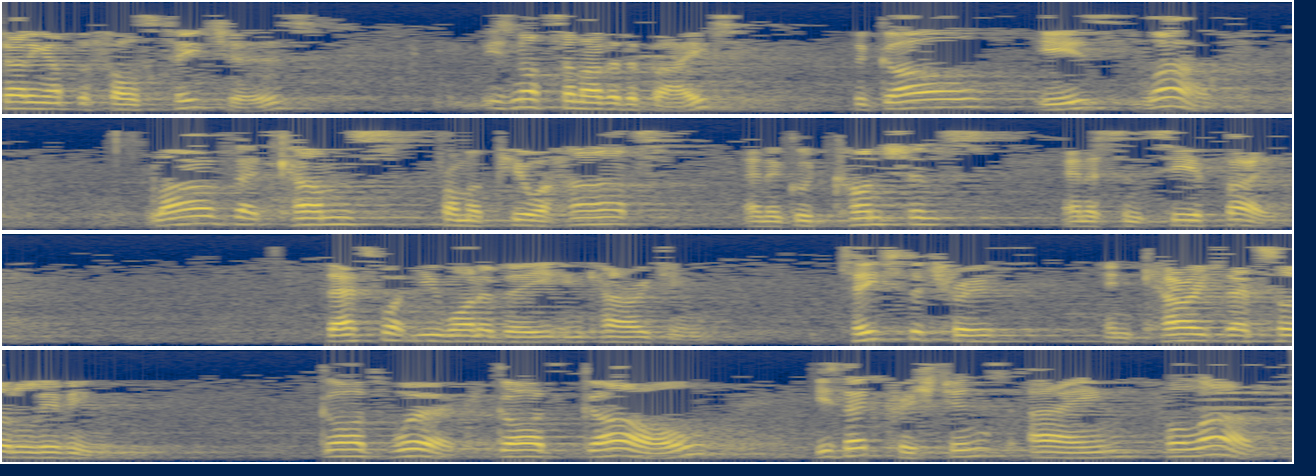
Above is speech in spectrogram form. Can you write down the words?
shutting up the false teachers is not some other debate. The goal is love. Love that comes from a pure heart and a good conscience and a sincere faith. That's what you want to be encouraging. Teach the truth encourage that sort of living. God's work, God's goal is that Christians aim for love.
